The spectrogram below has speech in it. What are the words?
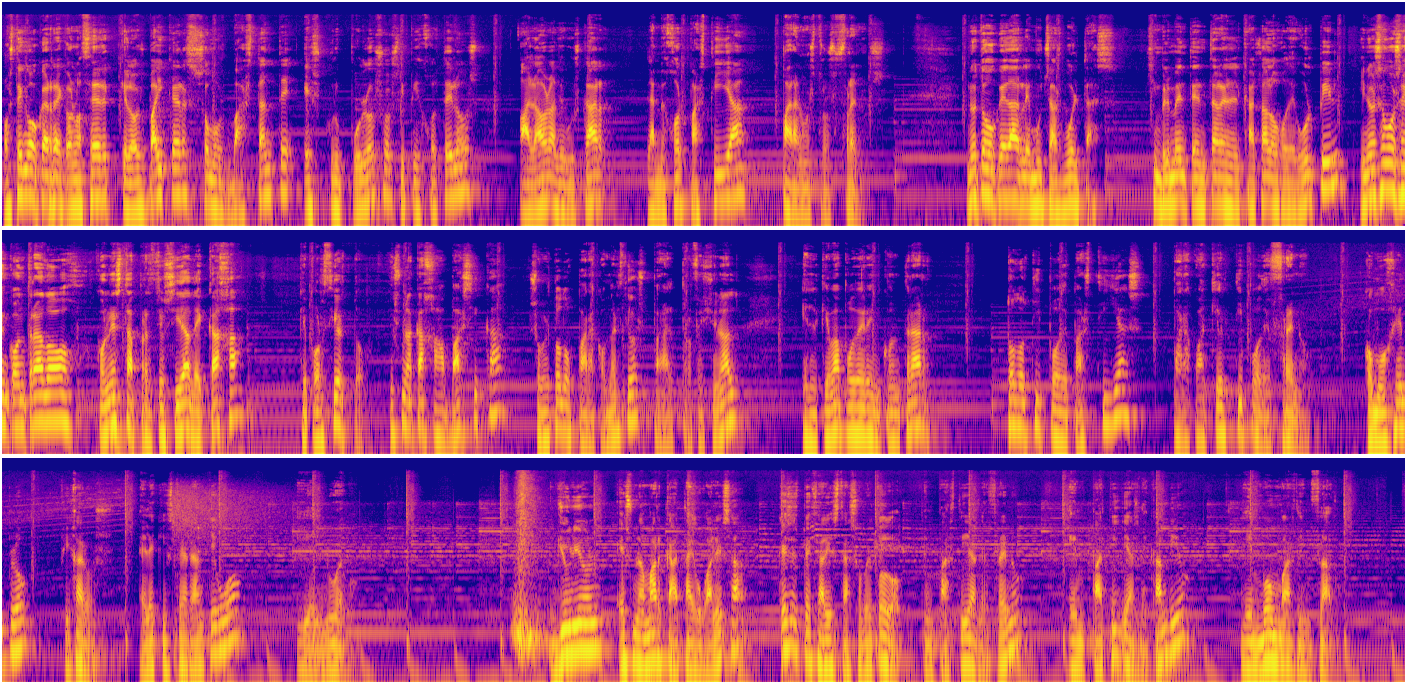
Os tengo que reconocer que los bikers somos bastante escrupulosos y pijoteros a la hora de buscar la mejor pastilla para nuestros frenos. No tengo que darle muchas vueltas, simplemente entrar en el catálogo de Gulpil y nos hemos encontrado con esta preciosidad de caja, que por cierto es una caja básica, sobre todo para comercios, para el profesional, en el que va a poder encontrar todo tipo de pastillas para cualquier tipo de freno. Como ejemplo, fijaros, el XTR antiguo y el nuevo. Union es una marca taiwanesa que es especialista sobre todo en pastillas de freno, en patillas de cambio y en bombas de inflado.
